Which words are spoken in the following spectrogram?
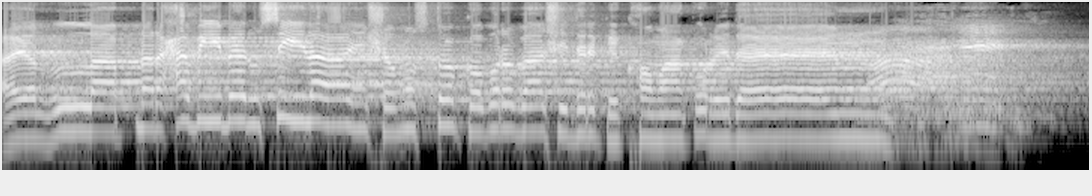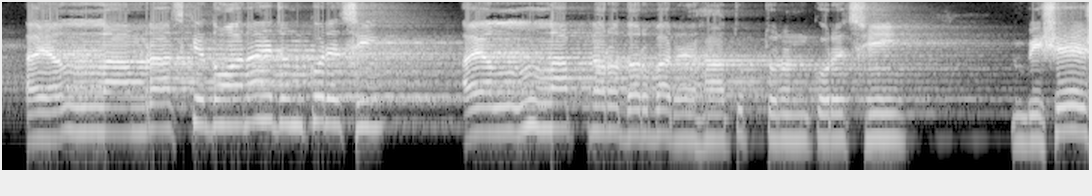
আল্লাহ, আপনার হাবিবের উসিলায় সমস্ত কবরবাসীদেরকে ক্ষমা করে দেন। আয় আল্লাহ, আমরা আজকে দোয়ার আয়োজন করেছি। আল্লাহ, আপনার দরবারে হাত উত্তোলন করেছি। বিশেষ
